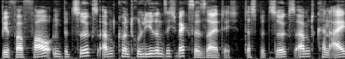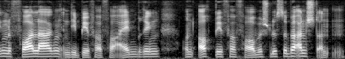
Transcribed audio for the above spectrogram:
BVV und Bezirksamt kontrollieren sich wechselseitig, das Bezirksamt kann eigene Vorlagen in die BVV einbringen und auch BVV-Beschlüsse beanstanden.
